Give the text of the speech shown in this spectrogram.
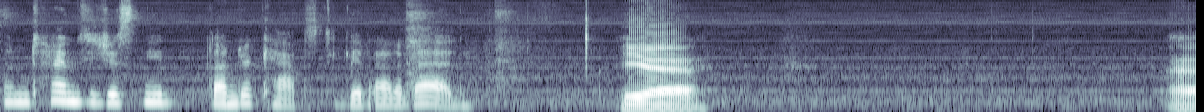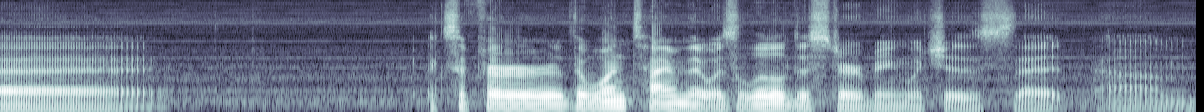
Sometimes you just need Thundercats to get out of bed. yeah. Uh, except for the one time that was a little disturbing, which is that um,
